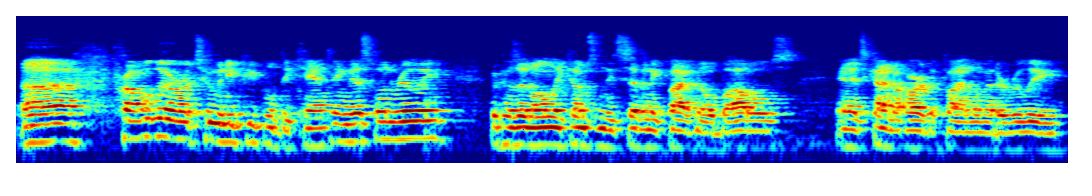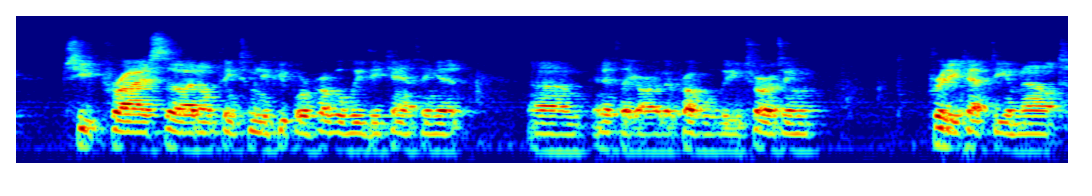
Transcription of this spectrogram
Uh, probably aren't too many people decanting this one, really, because it only comes in these 75 ml bottles, and it's kind of hard to find them at a really cheap price, so I don't think too many people are probably decanting it. Um, and if they are, they're probably charging pretty hefty amount.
